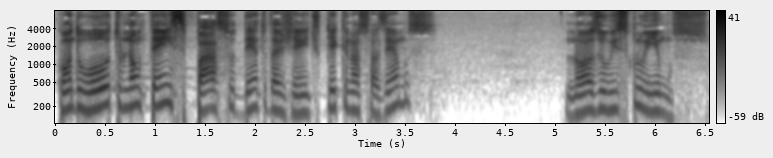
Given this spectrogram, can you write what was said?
Quando o outro não tem espaço dentro da gente, o que, que nós fazemos? Nós o excluímos.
